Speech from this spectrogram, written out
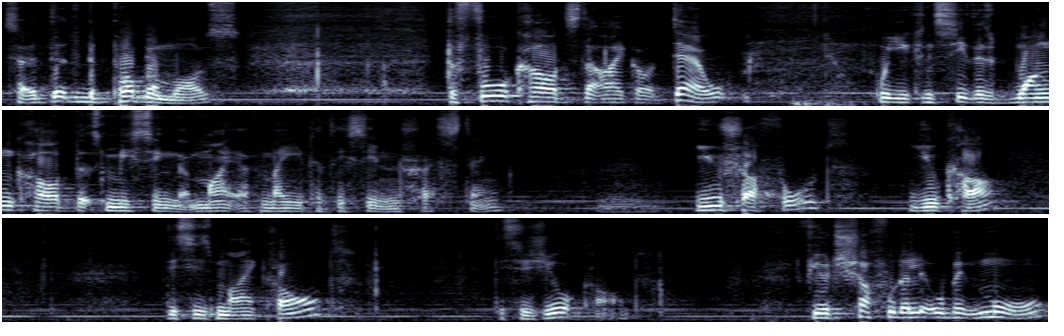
So the problem was the four cards that I got dealt. Well, you can see there's one card that's missing that might have made this interesting. You shuffled, you cut. This is my card. This is your card. If you had shuffled a little bit more,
